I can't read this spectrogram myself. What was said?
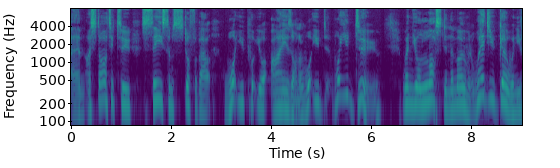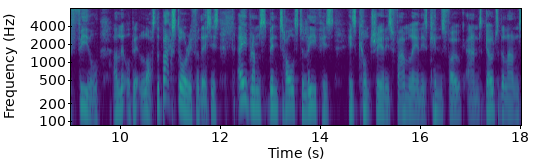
um, I started to see some stuff about what you put your eyes on and what you do, what you do when you're lost in the moment. Where do you go when you feel a little bit lost? The backstory for this is Abram's been told to leave his his country and his family and his kinsfolk and go to the land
